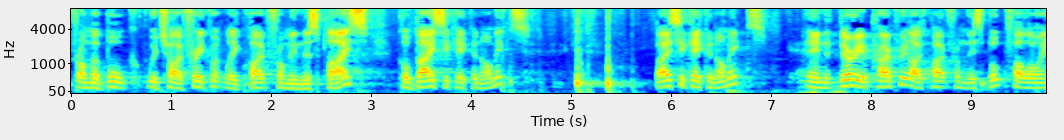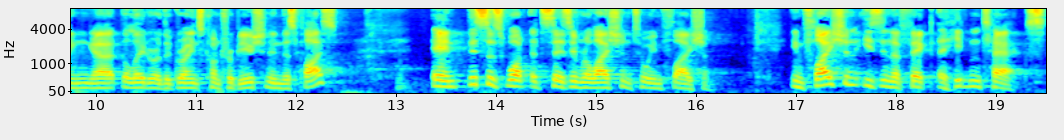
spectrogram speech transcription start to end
from a book which I frequently quote from in this place called Basic Economics. Basic Economics and very appropriate, I quote from this book following uh, the Leader of the Greens' contribution in this place. And this is what it says in relation to inflation. Inflation is in effect a hidden tax.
